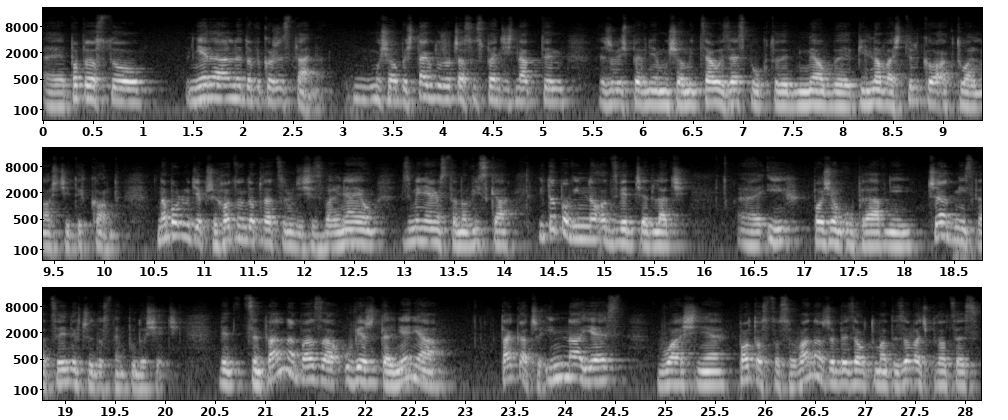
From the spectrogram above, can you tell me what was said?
e, po prostu nierealne do wykorzystania. Musiałbyś tak dużo czasu spędzić nad tym, żebyś pewnie musiał mieć cały zespół, który miałby pilnować tylko aktualności tych kont. No bo ludzie przychodzą do pracy, ludzie się zwalniają, zmieniają stanowiska i to powinno odzwierciedlać e, ich poziom uprawnień, czy administracyjnych, czy dostępu do sieci. Więc centralna baza uwierzytelnienia, taka czy inna, jest właśnie po to stosowana, żeby zautomatyzować proces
